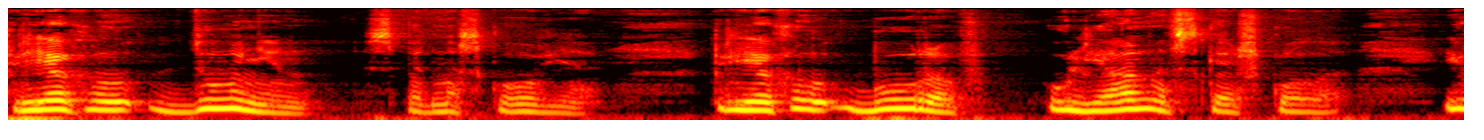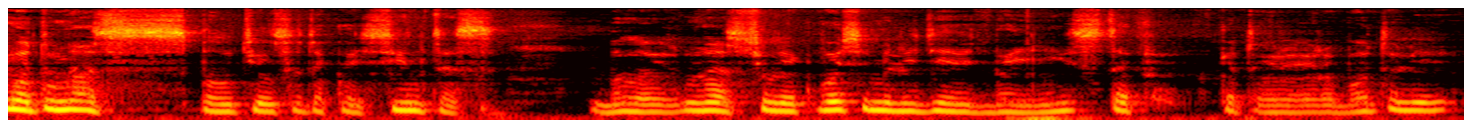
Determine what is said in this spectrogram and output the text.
Приехал Дунин с Подмосковья. Приехал Буров, Ульяновская школа. И вот у нас получился такой синтез. Было у нас человек 8 или 9 баянистов, которые работали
